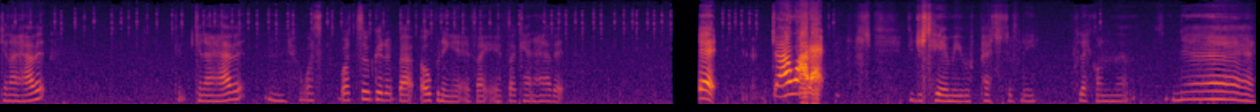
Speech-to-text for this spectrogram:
Can I have it? Can, can I have it? Hmm, what's what's so good about opening it if I if I can't have it? it. I want it. You just hear me repetitively click on that. No.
